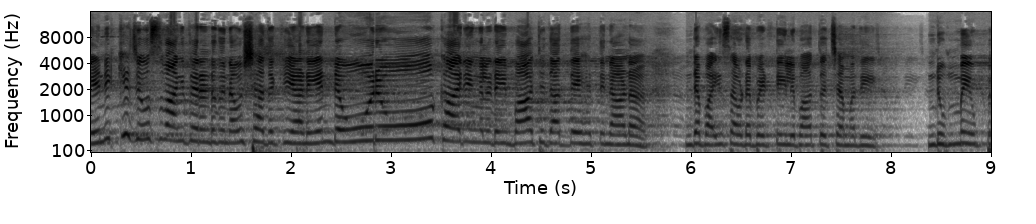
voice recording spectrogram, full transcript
എനിക്ക് ജ്യൂസ് വാങ്ങി തരേണ്ടത് നൗഷാദൊക്കെയാണ്. എന്റെ ഓരോ കാര്യങ്ങളുടെയും ബാധ്യത അദ്ദേഹത്തിനാണ്. എന്റെ പൈസ അവിടെ പെട്ടിയിൽ പാത്ത് വെച്ചാൽ മതി. എന്റെ ഉമ്മയും ഉപ്പ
